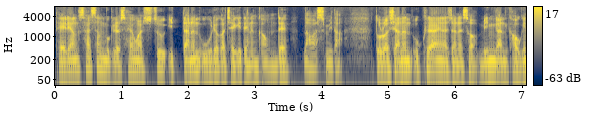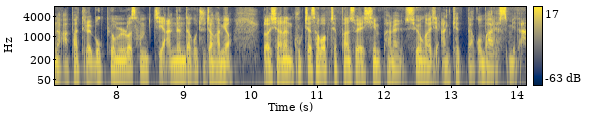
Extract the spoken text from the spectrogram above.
대량 살상 무기를 사용할 수 있다는 우려가 제기되는 가운데 나왔습니다. 또 러시아는 우크라이나전에서 민간 가옥이나 아파트를 목표물로 삼지 않는다고 주장하며 러시아는 국제사법재판소의 심판을 수용하지 않겠다고 말했습니다.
